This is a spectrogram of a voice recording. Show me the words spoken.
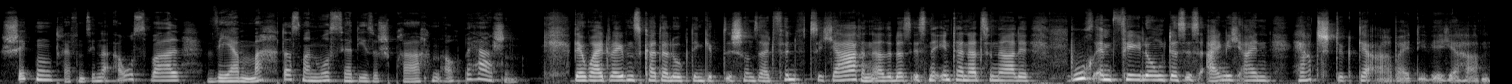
schicken? Treffen Sie eine Auswahl? Wer macht das? Man muss ja diese Sprachen auch beherrschen. Der White Ravens Katalog, den gibt es schon seit 50 Jahren. Also das ist eine internationale Buchempfehlung. Das ist eigentlich ein Herzstück der Arbeit, die wir hier haben.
